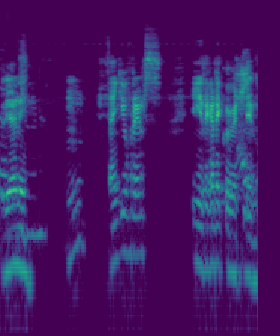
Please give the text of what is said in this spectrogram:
బిర్యానీ. థ్యాంక్ యూ ఫ్రెండ్స్ ఇంతకంటే ఎక్కువ పెట్టలేను.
